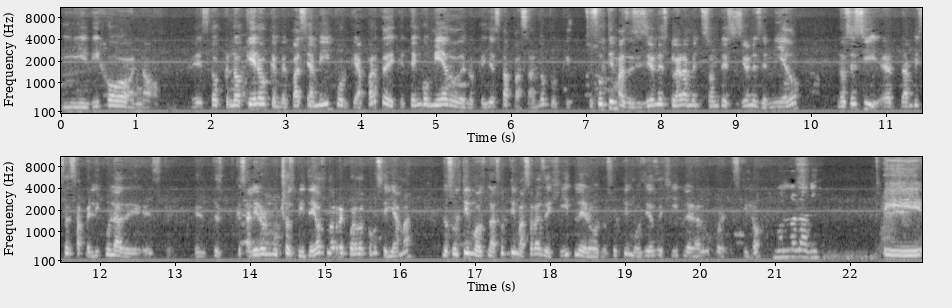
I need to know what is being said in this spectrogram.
y dijo, no, esto no quiero que me pase a mí porque aparte de que tengo miedo de lo que ya está pasando, porque sus últimas decisiones claramente son decisiones de miedo. No sé si eh, han visto esa película de, este, que salieron muchos videos, no recuerdo cómo se llama, los últimos, las últimas horas de Hitler o los últimos días de Hitler, algo por el estilo. No, no la vi. Y,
